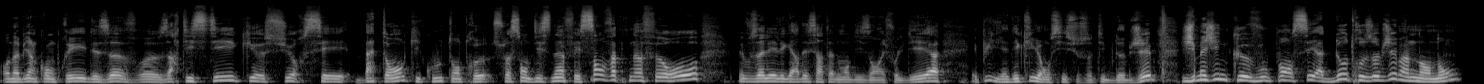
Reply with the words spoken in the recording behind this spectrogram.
On a bien compris des œuvres artistiques sur ces battants qui coûtent entre 79 et 129 euros, mais vous allez les garder certainement 10 ans, il faut le dire. Et puis il y a des clients aussi sur ce type d'objet. J'imagine que vous pensez à d'autres objets maintenant, non?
